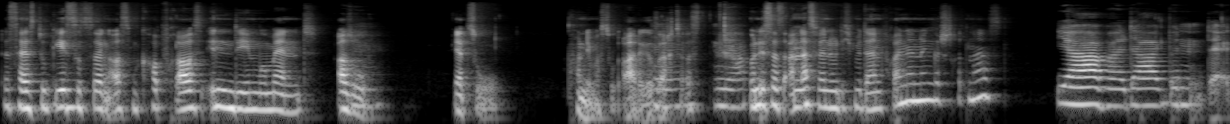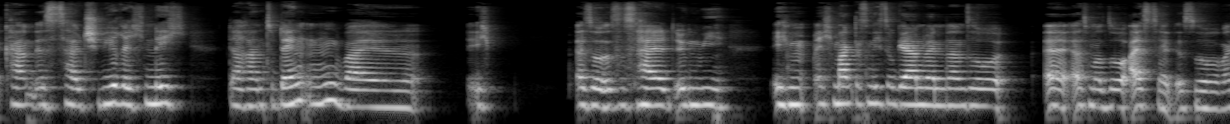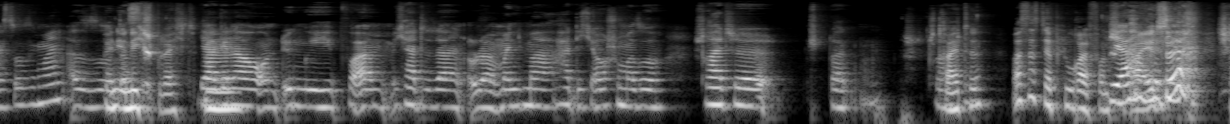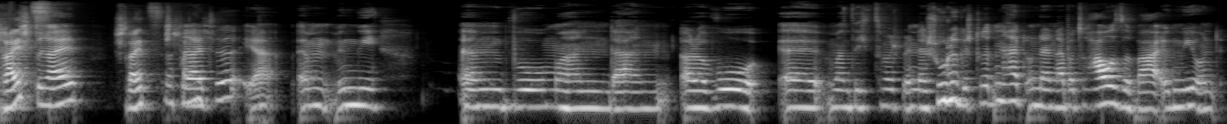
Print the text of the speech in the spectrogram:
Das heißt, du gehst sozusagen aus dem Kopf raus in den Moment. Also Mhm. jetzt so von dem, was du gerade gesagt Mhm. hast. Ja. Und ist das anders, wenn du dich mit deinen Freundinnen gestritten hast? ja, weil da bin, kann, ist es halt schwierig, nicht daran zu denken, weil ich, also es ist halt irgendwie, ich, ich mag das nicht so gern, wenn dann so äh, erstmal so Eiszeit ist, so, weißt du, was ich meine? Also so, Wenn ihr nicht sprecht. Ja, Mhm. genau. Und irgendwie, vor allem, ich hatte dann, oder manchmal hatte ich auch schon mal so Streite. Streit, Streite? Was ist der Plural von Ja, Streite? Streit? Streit. Streits? Streite, ja. Ähm, irgendwie, ähm, wo man dann, oder wo äh, man sich zum Beispiel in der Schule gestritten hat und dann aber zu Hause war irgendwie und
